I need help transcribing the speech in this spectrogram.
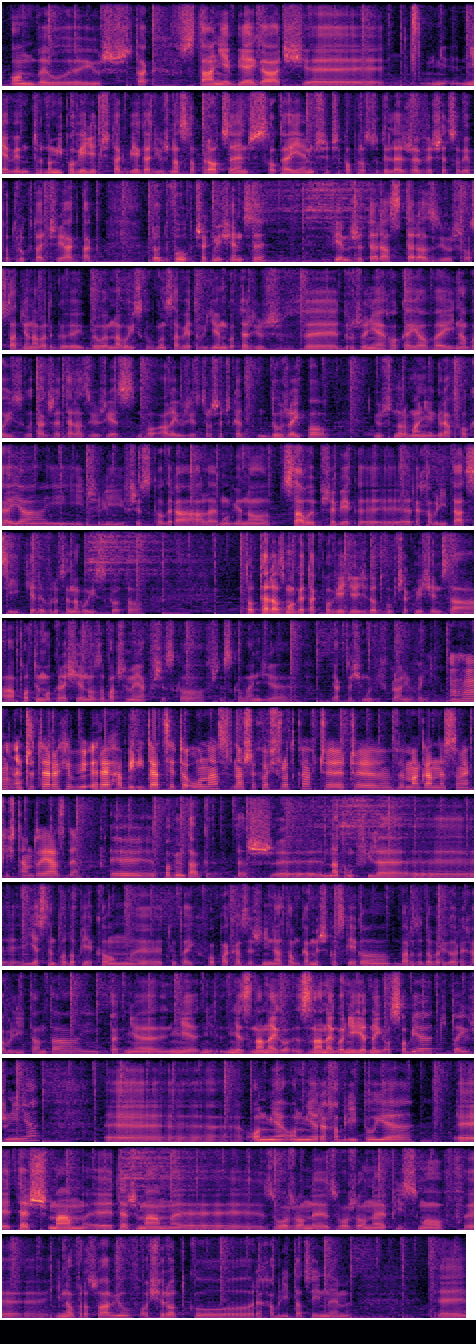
on był już tak w stanie biegać, e, nie, nie wiem, trudno mi powiedzieć, czy tak biegać już na 100%, czy z hokejem, czy, czy po prostu tyle, że wyszedł sobie potruchtać, czy jak, tak do dwóch, trzech miesięcy. Wiem, że teraz, teraz już ostatnio nawet g- byłem na boisku w Gąsawie, to widziałem go też już w drużynie hokejowej na boisku, także teraz już jest, bo, ale już jest troszeczkę dłużej po, już normalnie gra w hokeja, i, i, czyli wszystko gra, ale mówię, no cały przebieg e, rehabilitacji, kiedy wrócę na boisko, to, to teraz mogę tak powiedzieć do dwóch, trzech miesięcy, a, po tym okresie no zobaczymy jak wszystko, wszystko będzie, jak to się mówi w praniu wyjdzie. Mhm. A Czy te rehabi- rehabilitacje to u nas, w naszych ośrodkach, czy, czy wymagane są jakieś tam dojazdy? Yy, powiem tak, też yy, na tą chwilę yy, jestem pod opieką yy, tutaj chłopaka ze Żnina Tomka Myszkowskiego, bardzo dobrego rehabilitanta i pewnie nie, nie, nieznanego, znanego nie jednej osobie tutaj w Żninie. Yy, on, mnie, on mnie rehabilituje. Yy, Też mam, yy, też mam złożone, złożone pismo w Inowrocławiu w ośrodku rehabilitacyjnym.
